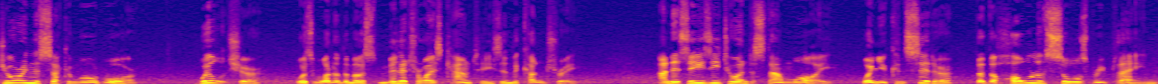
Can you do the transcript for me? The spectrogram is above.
During the Second World War, Wiltshire was one of the most militarised counties in the country. And it's easy to understand why when you consider that the whole of Salisbury Plain,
